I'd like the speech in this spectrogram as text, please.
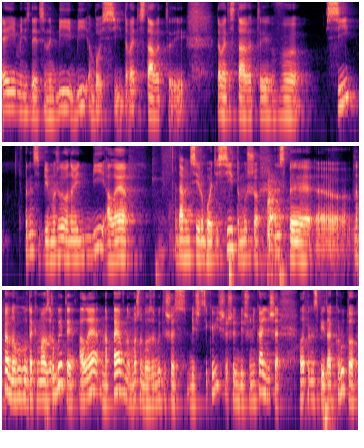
A, мені здається, не B, B або C. Давайте ставити, давайте ставити в C. В принципі, можливо, навіть B, але дам цій роботі C, тому що, в принципі, е, напевно, Google так і мав зробити, але напевно можна було зробити щось більш цікавіше, щось більш унікальніше. Але, в принципі, і так круто.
